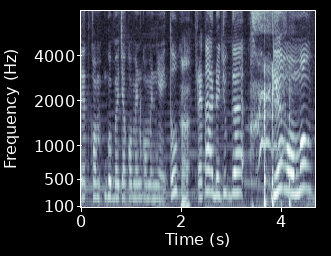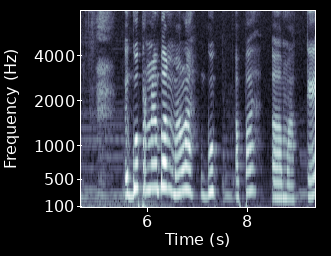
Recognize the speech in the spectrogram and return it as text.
lihat kom gue baca komen-komennya itu Hah? ternyata ada juga dia ngomong eh, gue pernah bang malah gue apa eh, make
